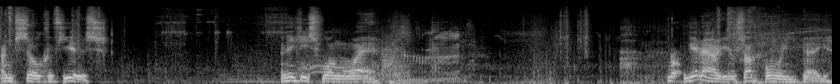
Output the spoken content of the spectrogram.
I'm so confused. I think he swung away. Bro, get out of here. Stop bullying Peg.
